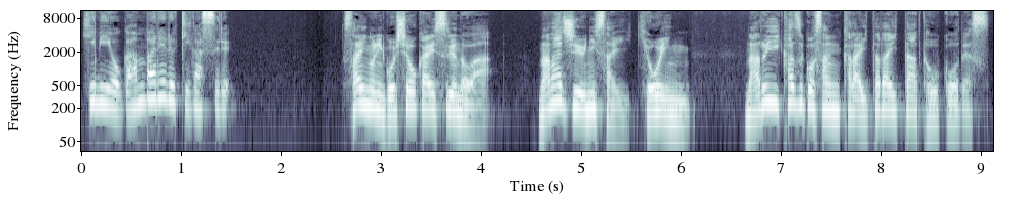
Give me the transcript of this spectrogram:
日々を頑張れる気がする。最後にご紹介するのは72歳教員成井和子さんからいただいた投稿です。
